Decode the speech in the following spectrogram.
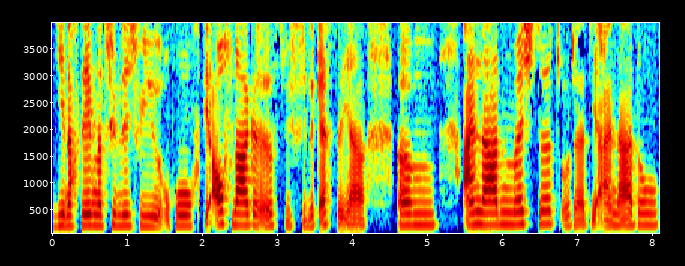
je nachdem natürlich, wie hoch die Auflage ist, wie viele Gäste ihr ähm, einladen möchtet oder die Einladung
